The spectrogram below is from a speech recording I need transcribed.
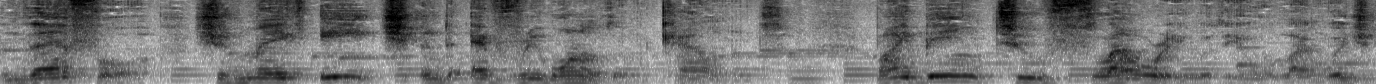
and therefore should make each and every one of them count. By being too flowery with your language,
